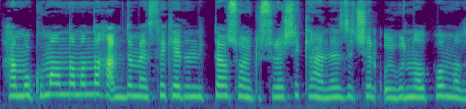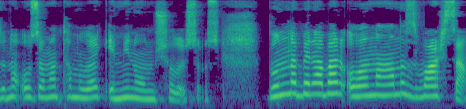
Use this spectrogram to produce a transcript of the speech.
Hem okuma anlamında hem de meslek edindikten sonraki süreçte kendiniz için uygun olup olmadığını o zaman tam olarak emin olmuş olursunuz. Bununla beraber olanağınız varsa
